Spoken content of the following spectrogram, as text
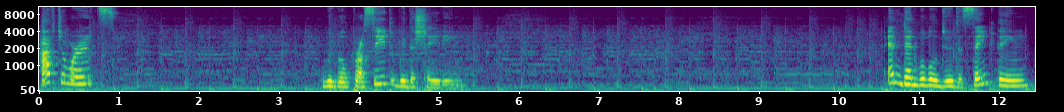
Afterwards, we will proceed with the shading. And then we will do the same thing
